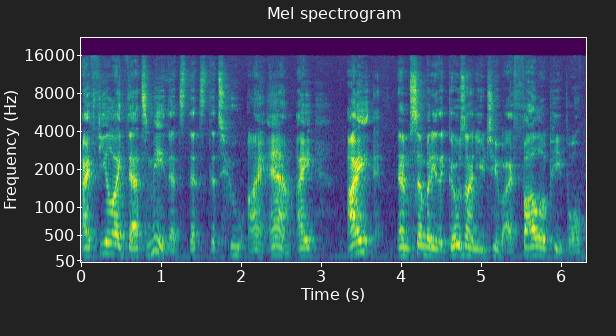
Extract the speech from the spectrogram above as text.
I feel like that's me. That's that's that's who I am. I I am somebody that goes on YouTube. I follow people,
